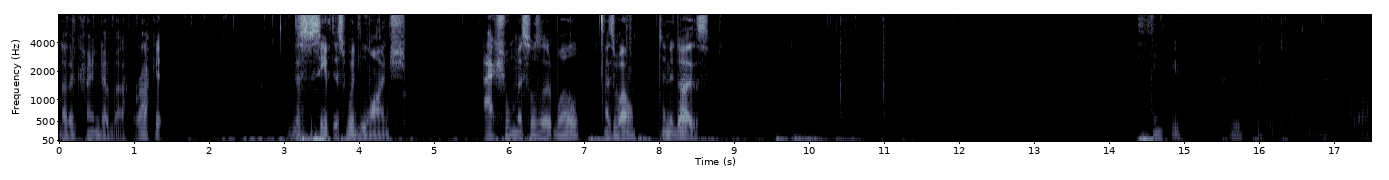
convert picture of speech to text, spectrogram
another kind of uh, rocket. Just to see if this would launch actual missiles as well, as well. And it does. I think you could put the top. Nah, oh well.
